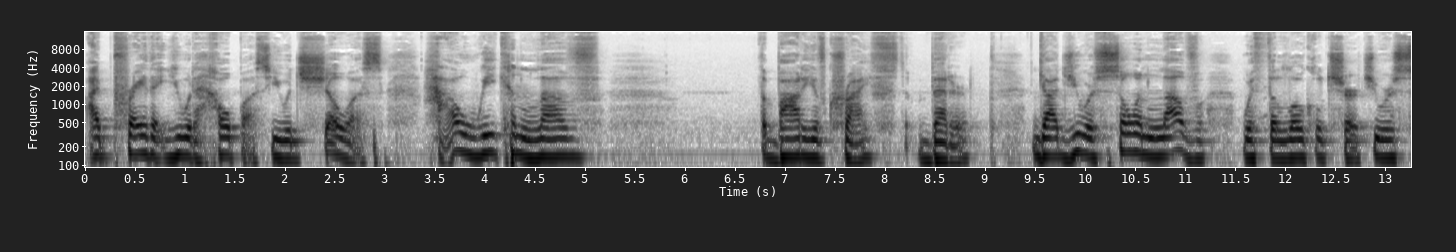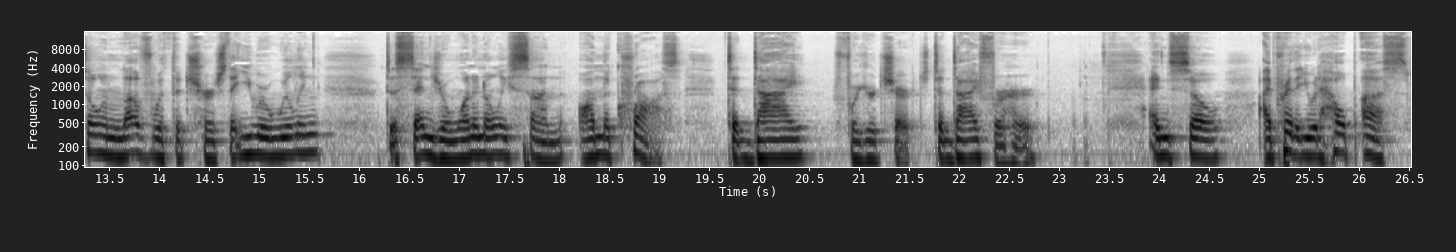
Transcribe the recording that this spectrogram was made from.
I pray that you would help us, you would show us how we can love the body of Christ better. God, you are so in love with the local church. You were so in love with the church that you were willing to send your one and only Son on the cross to die for your church, to die for her. And so I pray that you would help us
